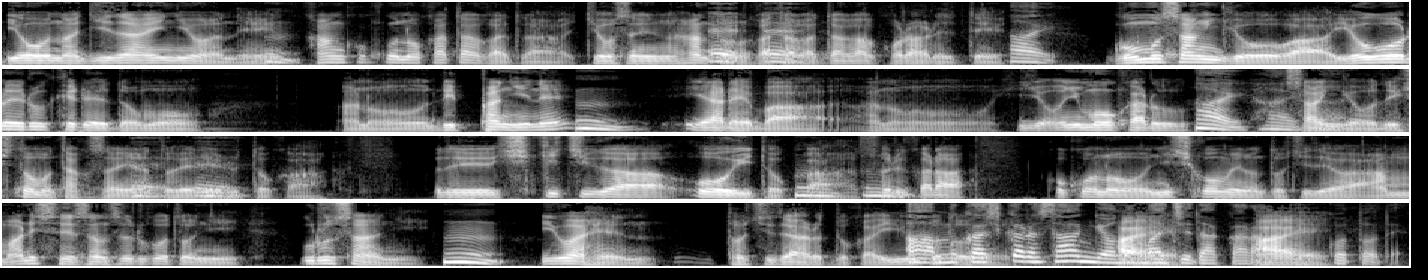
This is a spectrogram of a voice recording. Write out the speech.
ような時代にはね、韓国の方々朝鮮半島の方々が来られて、はい。ゴム産業は汚れるけれどもあの立派にね、うん。やればあの非常に儲かる。産業で人もたくさん雇えれるとか、で敷地が多いとか、うんうんそれからここの西高梅の土地ではあんまり生産することにうるさにうん。言わへん土地であるとかいうことあ、で昔から産業の町だからはい。ということで。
